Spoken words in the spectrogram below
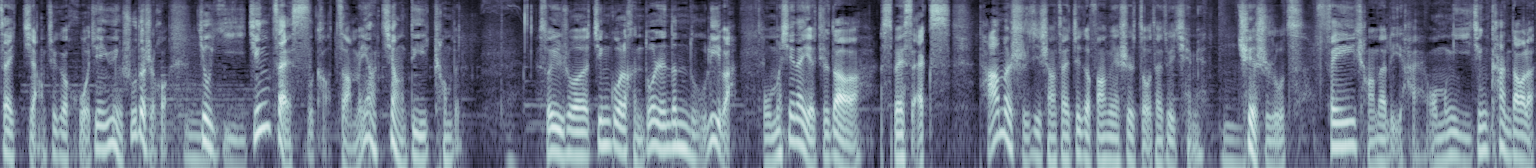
在讲这个火箭运输的时候，就已经在思考怎么样降低成本。所以说经过了很多人的努力吧，我们现在也知道，Space X 他们实际上在这个方面是走在最前面，确实如此，非常的厉害。我们已经看到了，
